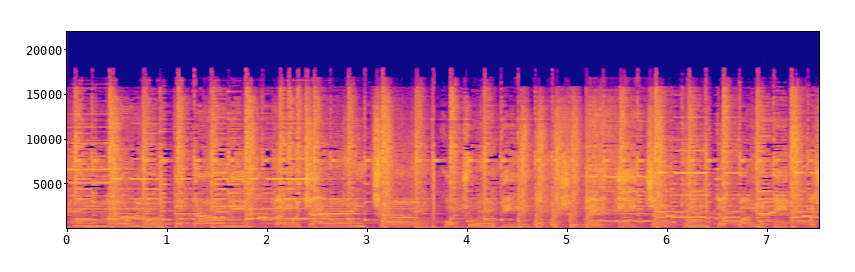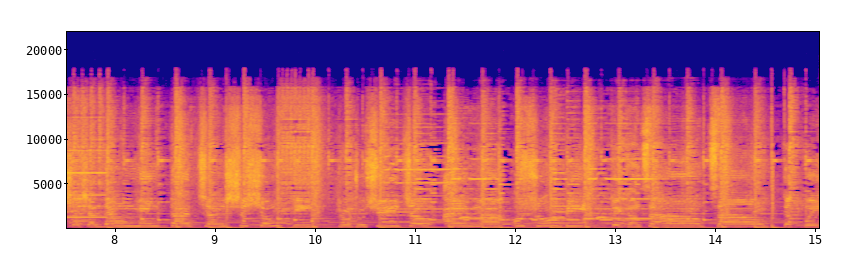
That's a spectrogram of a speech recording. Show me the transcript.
顾茅庐。的道理，奔往战场或着地。我不是唯一正统的皇帝，我手下两名大将是兄弟，入驻徐州，爱马无数匹，对抗曹操的诡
